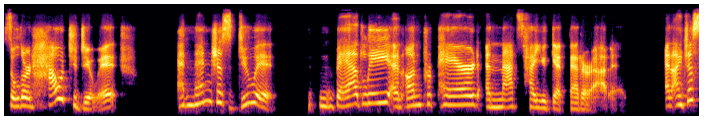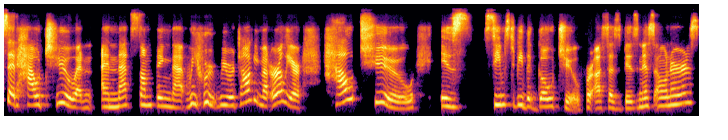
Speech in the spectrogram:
So learn how to do it and then just do it badly and unprepared and that's how you get better at it and i just said how to and and that's something that we were we were talking about earlier how to is seems to be the go to for us as business owners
